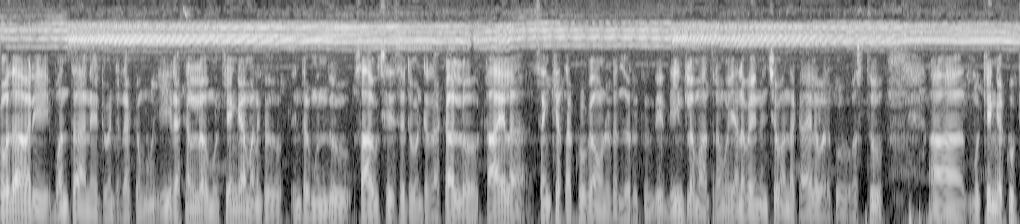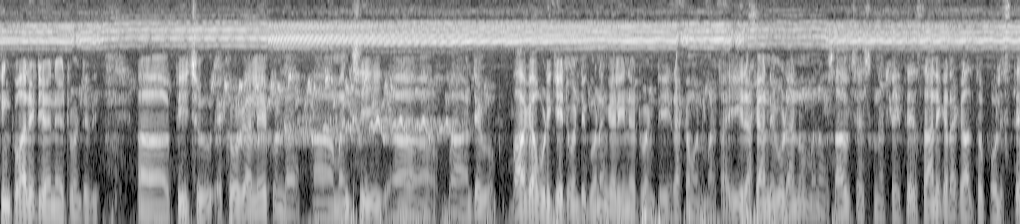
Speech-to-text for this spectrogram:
గోదావరి బొంత అనేటువంటి రకము. ఈ రకంలో ముఖ్యంగా మనకు ఇంతకుముందు సాగు చేసేటువంటి రకాల్లో కాయల సంఖ్య తక్కువగా ఉండడం జరుగుతుంది. దీంట్లో మాత్రము ఎనభై నుంచి వంద కాయల వరకు వస్తూ ముఖ్యంగా కుకింగ్ క్వాలిటీ అనేటువంటిది. పీచు ఎక్కువగా లేకుండా మంచి అంటే బాగా ఉడికేటువంటి గుణం కలిగినటువంటి రకం అన్నమాట. ఈ రకాన్ని కూడాను మనం సాగు చేసుకున్నట్లయితే స్థానిక రకాలతో పోలిస్తే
